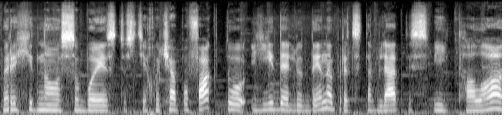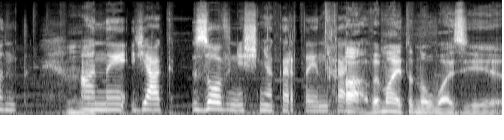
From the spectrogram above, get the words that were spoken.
перехід на особистості. Хоча по факту їде людина представляти свій талант, Мгм. а не як зовнішня картинка. А, ви маєте на увазі е,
